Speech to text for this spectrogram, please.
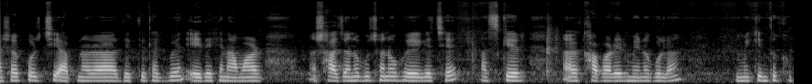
আশা করছি আপনারা দেখতে থাকবেন। এই দেখেন আমার সাজানো গুছানো হয়ে গেছে আজকের খাবারের মেনুগুলা। আমি কিন্তু খুব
